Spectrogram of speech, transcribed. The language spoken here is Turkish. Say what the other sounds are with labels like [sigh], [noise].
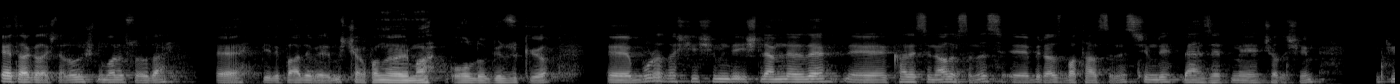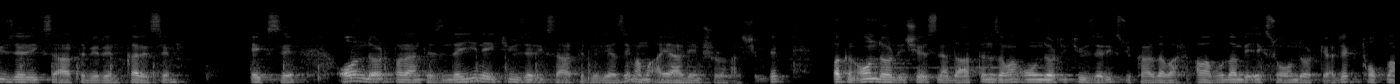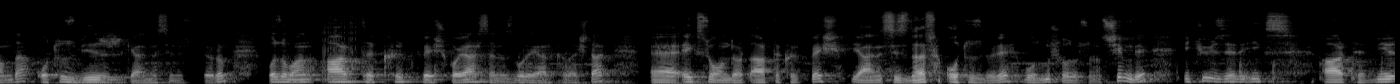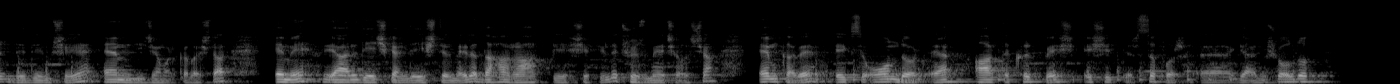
Evet arkadaşlar 13 numara soruda e, bir ifade verilmiş. Çarpanlar arama olduğu gözüküyor. E, burada şi- şimdi işlemlerde e, karesini alırsanız e, biraz batarsınız. Şimdi benzetmeye çalışayım. 2 üzeri x artı 1'in karesi eksi 14 parantezinde yine 2 üzeri x artı 1 yazayım ama ayarlayayım şuraları şimdi. Bakın 14'ü içerisine dağıttığınız zaman 14 2 üzeri x yukarıda var. Ama buradan bir eksi 14 gelecek. Toplamda 31 gelmesini istiyorum. O zaman artı 45 koyarsanız buraya arkadaşlar e, eksi 14 artı 45 yani sizler 31'i bulmuş olursunuz. Şimdi 2 üzeri x artı 1 dediğim şeye m diyeceğim arkadaşlar. m'i yani değişken değiştirmeyle daha rahat bir şekilde çözmeye çalışacağım m kare eksi 14m artı 45 eşittir 0 e, gelmiş oldu.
